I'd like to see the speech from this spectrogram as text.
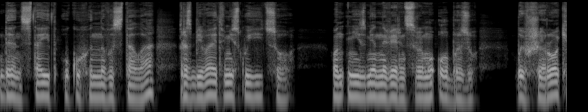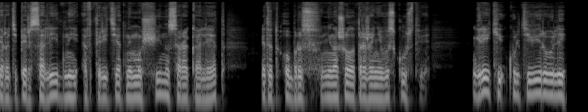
Дэн стоит у кухонного стола, разбивает в миску яйцо. Он неизменно верен своему образу. Бывший рокер, а теперь солидный, авторитетный мужчина сорока лет. Этот образ не нашел отражения в искусстве. Греки культивировали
